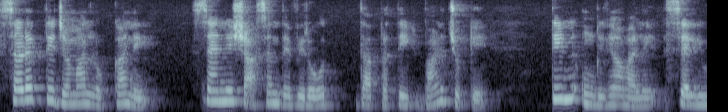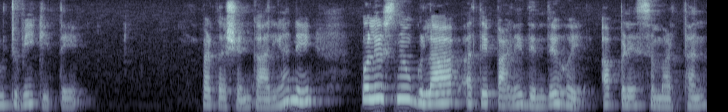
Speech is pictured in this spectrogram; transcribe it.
ਸੜਕ ਤੇ ਜਮਾ ਲੋਕਾਂ ਨੇ ਸੈਨਿਕ ਸ਼ਾਸਨ ਦੇ ਵਿਰੋਧ ਦਾ ਪ੍ਰਤੀਕ ਬਣ ਚੁੱਕੇ ਤਿੰਨ ਉਂਗਲੀਆਂ ਵਾਲੇ ਸੈਲੂਟ ਵੀ ਕੀਤੇ। ਪ੍ਰਦਰਸ਼ਨਕਾਰੀਆਂ ਨੇ ਪੁਲਿਸ ਨੂੰ ਗੁਲਾਬ ਅਤੇ ਪਾਣੀ ਦਿੰਦੇ ਹੋਏ ਆਪਣੇ ਸਮਰਥਨ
